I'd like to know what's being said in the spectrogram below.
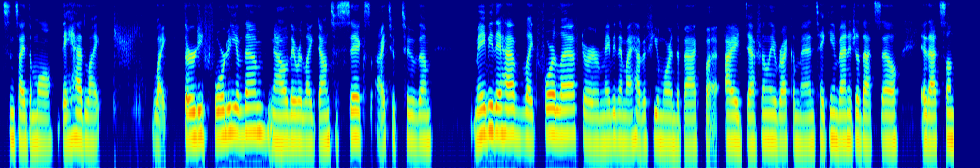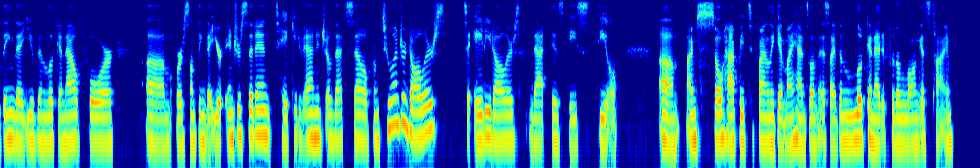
it's inside the mall, they had like like 30, 40 of them. Now they were like down to six. I took two of them. Maybe they have like four left, or maybe they might have a few more in the back, but I definitely recommend taking advantage of that sale. If that's something that you've been looking out for, um, or something that you're interested in, take advantage of that sale from $200 to $80. That is a steal. Um, I'm so happy to finally get my hands on this. I've been looking at it for the longest time.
